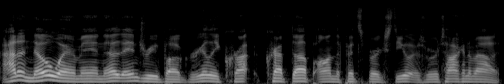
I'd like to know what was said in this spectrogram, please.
out of nowhere, man, that injury bug really cre- crept up on the Pittsburgh Steelers. We were talking about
